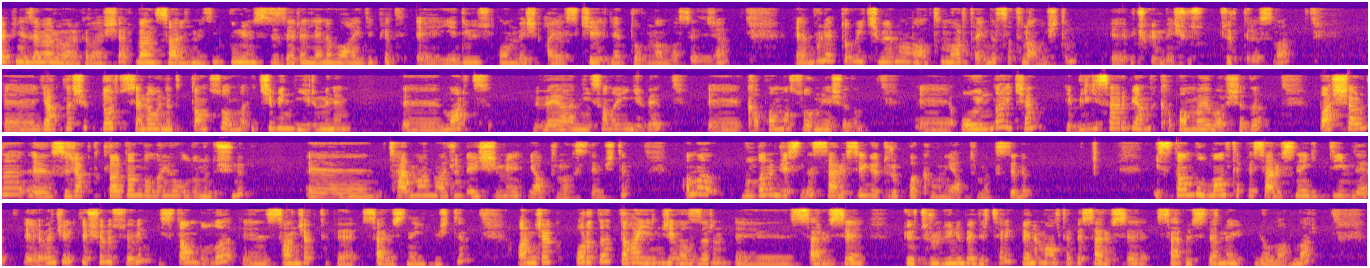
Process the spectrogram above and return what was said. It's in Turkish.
Hepinize merhaba arkadaşlar. Ben Salih Metin. Bugün sizlere Lenovo IdeaPad e, 715 IS2 laptopundan bahsedeceğim. E, bu laptopu 2016 Mart ayında satın almıştım. E, 3500 Türk lirasına. E, yaklaşık 4 sene oynadıktan sonra 2020'nin e, Mart veya Nisan ayı gibi e, kapanma sorunu yaşadım. E, oyundayken e, bilgisayar bir anda kapanmaya başladı. Başlarda e, sıcaklıklardan dolayı olduğunu düşünüp e, termal macun değişimi yaptırmak istemiştim. Ama bundan öncesinde servise götürüp bakımını yaptırmak istedim. İstanbul Maltepe servisine gittiğimde e, öncelikle şöyle söyleyeyim İstanbul'da e, Sancaktepe servisine gitmiştim. Ancak orada daha yeni cihazların e, servise götürüldüğünü belirterek beni Maltepe servise servislerine yolladılar.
